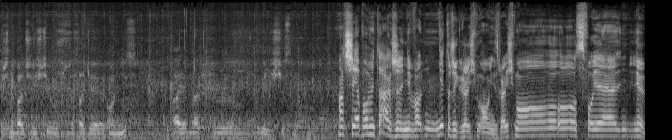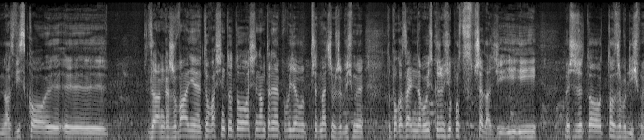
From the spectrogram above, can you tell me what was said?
też nie walczyliście już w zasadzie o nic, a jednak wybiliście z tych punktów. Znaczy ja powiem tak, że nie, nie to, że graliśmy o nic, graliśmy o, o swoje, nie wiem, nazwisko, zaangażowanie, to właśnie to, to właśnie nam trener powiedział przed meczem, żebyśmy to pokazali na boisku, żeby się po prostu sprzedać i, i, i myślę, że to, to zrobiliśmy.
